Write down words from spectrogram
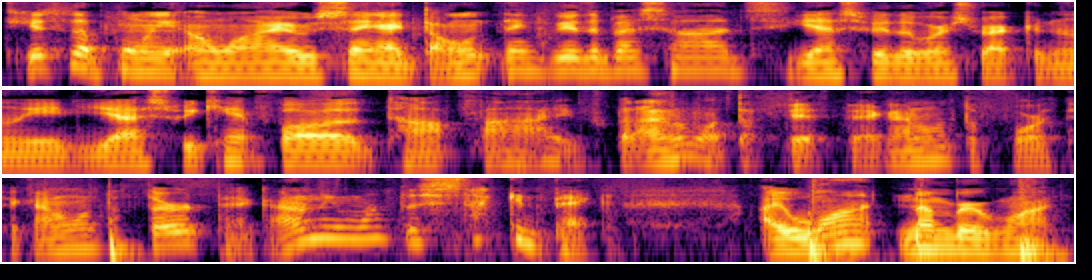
to get to the point on why I was saying I don't think we have the best odds, yes, we have the worst record in the league. Yes, we can't follow the top five, but I don't want the fifth pick. I don't want the fourth pick. I don't want the third pick. I don't even want the second pick. I want number one.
